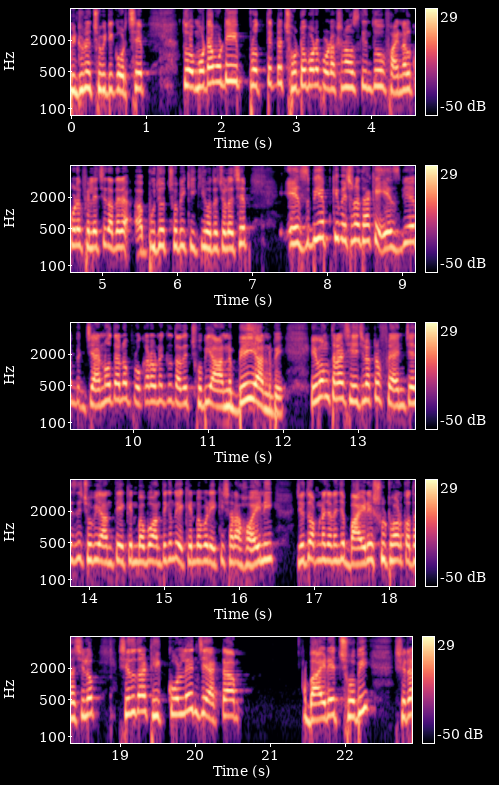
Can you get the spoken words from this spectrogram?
মিঠুনের ছবিটি করছে। তো মোটামুটি প্রত্যেকটা ছোট বড় প্রোডাকশন হাউস কিন্তু ফাইনাল করে ফেলেছে। তাদের পুজোর ছবি কী কী হতে চলেছে? এসবিএফ কি পেছনে থাকে? এসবিএফ যেন তেন প্রকারণে কিন্তু তাদের ছবি আনবেই আনবে। এবং তারা চেয়েছিল একটা ফ্র্যাঞ্চাইজি ছবি আনতে, একেনবাবু আনতে, কিন্তু একেনবাবুর একই সারা হয়নি। যেহেতু আপনারা জানেন যে বাইরে শ্যুট হওয়ার কথা ছিল, সেহেতু তারা ঠিক করলেন যে একটা বাইরের ছবি সেটা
